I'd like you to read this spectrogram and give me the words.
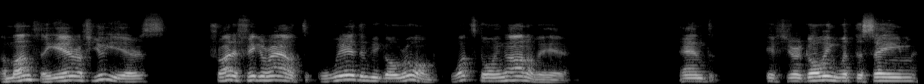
a month, a year, a few years, try to figure out where did we go wrong? What's going on over here? And if you're going with the same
